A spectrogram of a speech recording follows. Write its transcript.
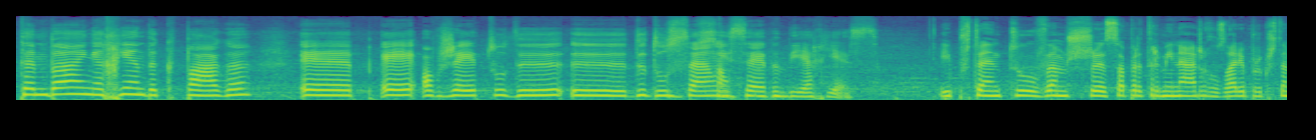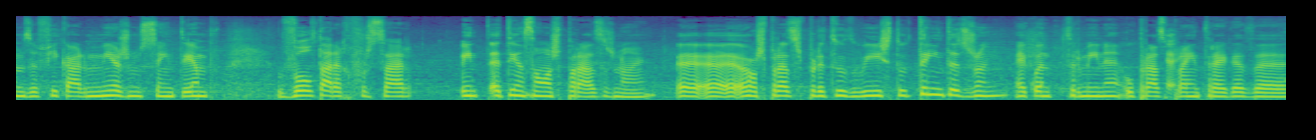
também a renda que paga é objeto de dedução em sede de IRS. E, portanto, vamos, só para terminar, Rosário, porque estamos a ficar mesmo sem tempo, voltar a reforçar atenção aos prazos, não é? Uh, aos prazos para tudo isto. 30 de junho é quando termina o prazo para a entrega da.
